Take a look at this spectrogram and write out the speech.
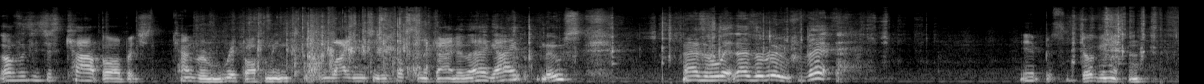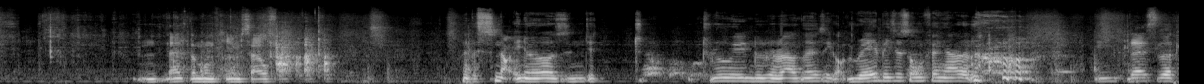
Obviously, it's just cardboard, but it's kind of a rip-off. I mean, lying to your customer kind of there, guy. Moose. There's a there's the roof of it. Yep, it's dug in it. And, and there's the monkey himself. With a snotty nose and just drooling around there. Has he got rabies or something? I don't know. there's the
